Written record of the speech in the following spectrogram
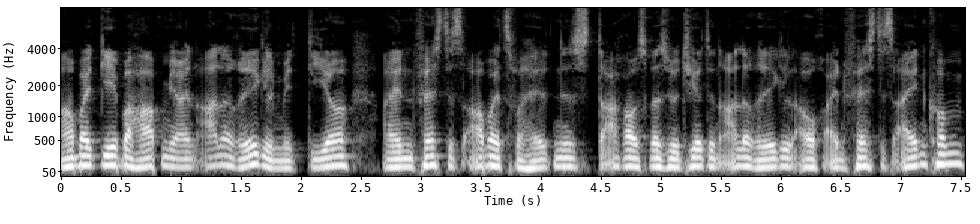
Arbeitgeber haben ja in aller Regel mit dir ein festes Arbeitsverhältnis. Daraus resultiert in aller Regel auch ein festes Einkommen.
